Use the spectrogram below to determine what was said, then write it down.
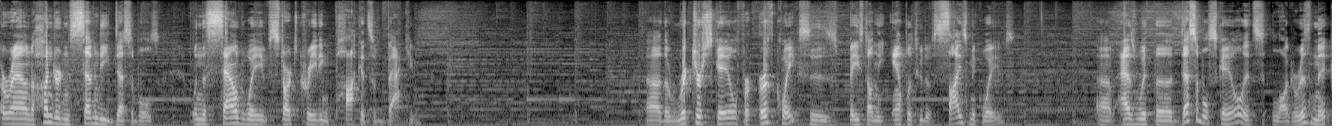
around 170 decibels when the sound wave starts creating pockets of vacuum. Uh, the Richter scale for earthquakes is based on the amplitude of seismic waves. Uh, as with the decibel scale, it's logarithmic,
